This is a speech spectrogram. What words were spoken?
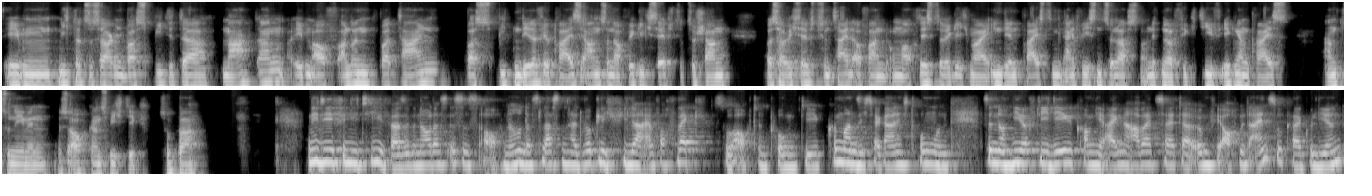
Eben nicht nur zu sagen, was bietet der Markt an, eben auf anderen Portalen, was bieten die da für Preise an, sondern auch wirklich selbst zu schauen, was habe ich selbst für einen Zeitaufwand, um auch das da wirklich mal in den Preis mit einfließen zu lassen und nicht nur fiktiv irgendeinen Preis anzunehmen. Das ist auch ganz wichtig. Super. Nee, definitiv. Also genau das ist es auch. Ne? Und das lassen halt wirklich viele einfach weg. So auch den Punkt. Die kümmern sich da gar nicht drum und sind noch nie auf die Idee gekommen, die eigene Arbeitszeit da irgendwie auch mit einzukalkulieren,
